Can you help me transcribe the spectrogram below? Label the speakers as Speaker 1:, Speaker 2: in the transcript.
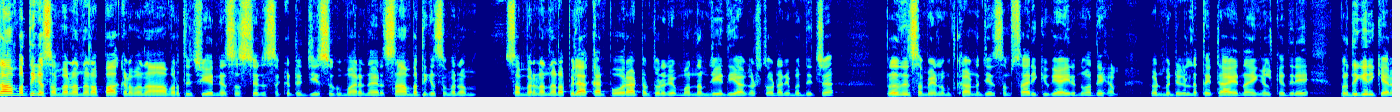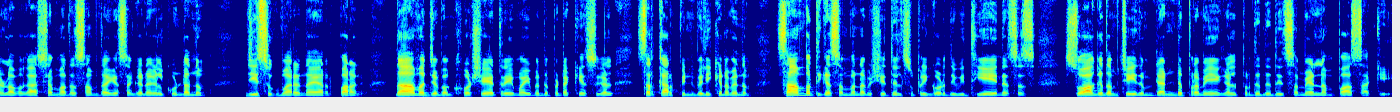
Speaker 1: സാമ്പത്തിക സംവരണം നടപ്പാക്കണമെന്ന് ആവർത്തിച്ച് N S S general secretary G Sukumaran Nair സാമ്പത്തിക സംവരണം സംവരണം നടപ്പിലാക്കാൻ പോരാട്ടം തുടരും. മന്നം ജയന്തി ആഘോഷത്തോടനുബന്ധിച്ച് പ്രതിനിധി സമ്മേളനം ഉദ്ഘാടനം ചെയ്ത് സംസാരിക്കുകയായിരുന്നു അദ്ദേഹം. ഗവൺമെന്റുകളുടെ തെറ്റായ നയങ്ങൾക്കെതിരെ പ്രതികരിക്കാനുള്ള അവകാശം മത സാമുദായിക സംഘടനകൾക്കുണ്ടെന്നും ജി സുകുമാരൻ നായർ പറഞ്ഞു. നാമജപ ഘോഷയാത്രയുമായി ബന്ധപ്പെട്ട കേസുകൾ സർക്കാർ പിൻവലിക്കണമെന്നും സാമ്പത്തിക സംവരണ വിഷയത്തിൽ സുപ്രീംകോടതി വിധിയെ എൻ സ്വാഗതം ചെയ്തും രണ്ട് പ്രമേയങ്ങൾ പ്രതിനിധി സമ്മേളനം പാസാക്കി.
